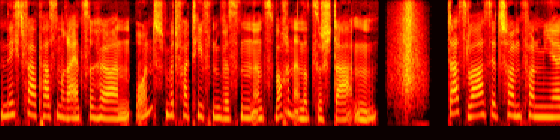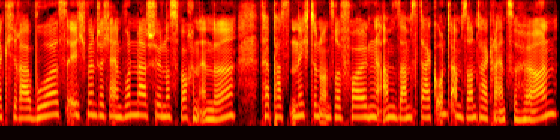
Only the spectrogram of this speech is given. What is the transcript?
Nicht verpassen reinzuhören und mit vertieftem Wissen ins Wochenende zu starten. Das war's jetzt schon von mir, Kira Burs. Ich wünsche euch ein wunderschönes Wochenende. Verpasst nicht in unsere Folgen am Samstag und am Sonntag reinzuhören.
